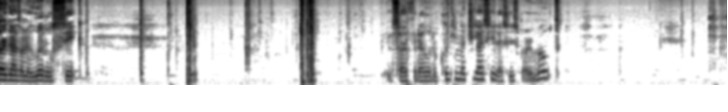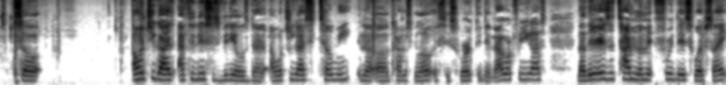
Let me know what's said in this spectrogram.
Sorry, guys, I'm a little sick. sorry for that little clicking that you guys hear. That's just my remote. So, I want you guys, after this, this video is done, I want you guys to tell me in the uh, comments below if this worked or did not work for you guys. Now, there is a time limit for this website,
